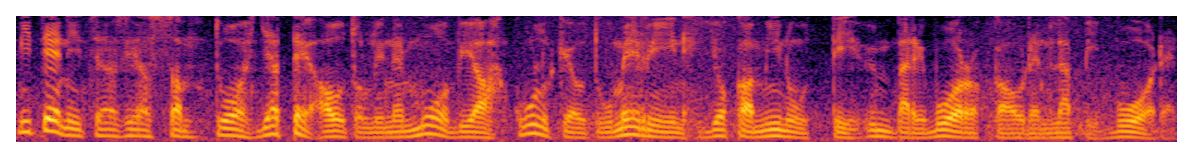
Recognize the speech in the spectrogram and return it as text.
Miten itse asiassa tuo jäteautollinen muovia kulkeutuu meriin joka minuutti ympäri vuorokauden läpi vuoden?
